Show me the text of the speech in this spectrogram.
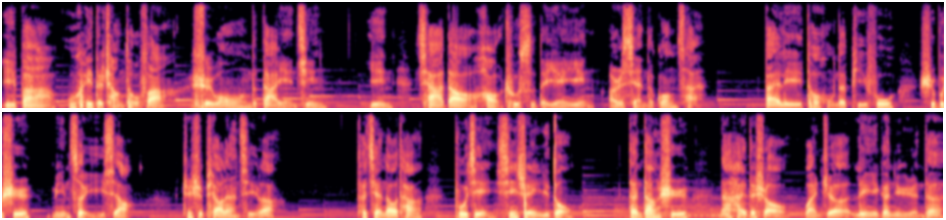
一把乌黑的长头发，水汪汪的大眼睛，因恰到好处似的眼影而显得光彩。白里透红的皮肤，时不时抿嘴一笑，真是漂亮极了。他见到她，不仅心神一动，但当时男孩的手挽着另一个女人的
